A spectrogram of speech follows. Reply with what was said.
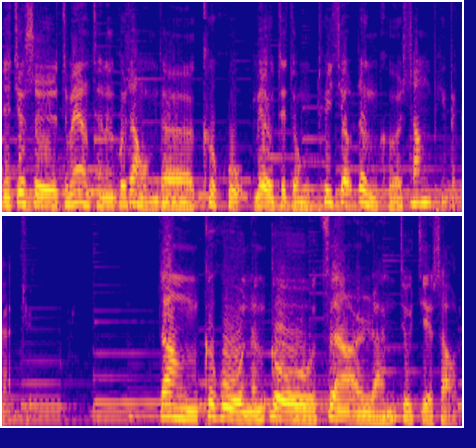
也就是怎么样才能够让我们的客户没有这种推销任何商品的感觉，让客户能够自然而然就介绍了。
